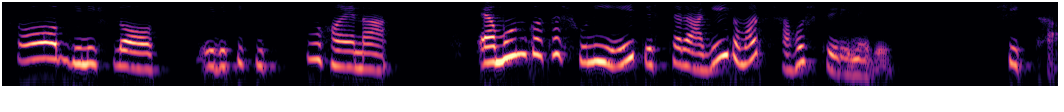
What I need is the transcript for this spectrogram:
সব জিনিস লস এদেশে কিচ্ছু হয় না। এমন কথা শুনিয়ে চেষ্টার আগেই তোমার সাহস কেড়ে নেবে। শিক্ষা।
